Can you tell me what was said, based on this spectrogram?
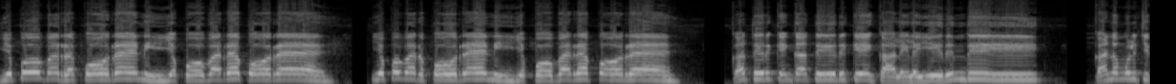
எப்போ வர போற நீ எப்போ வர போற? எப்போ வர போற நீ எப்போ வர போற? காத்திருக்கேன் காத்திருக்கேன் காலையில இருந்து. கண்ணை முழிச்சு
